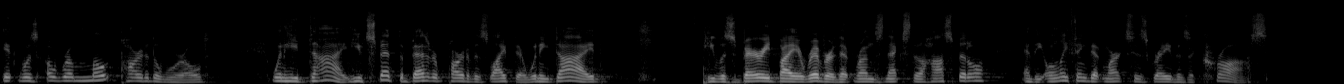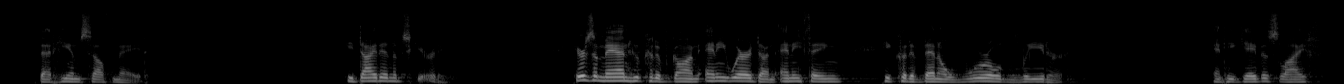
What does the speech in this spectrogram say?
It was a remote part of the world. When he died, he spent the better part of his life there. When he died, he was buried by a river that runs next to the hospital, and the only thing that marks his grave is a cross that he himself made. He died in obscurity. Here's a man who could have gone anywhere, done anything. He could have been a world leader. And he gave his life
